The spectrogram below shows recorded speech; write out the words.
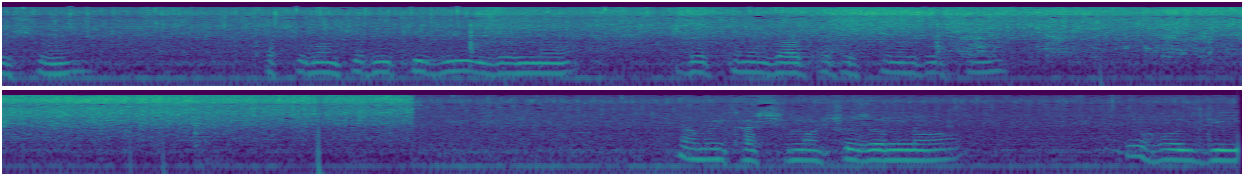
রসুন খাসি মাংস দুই কেজি ওই জন্য দেড় চামচ আদা চামচ রসুন। আমি খাসি মাংসের জন্য হলদি,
